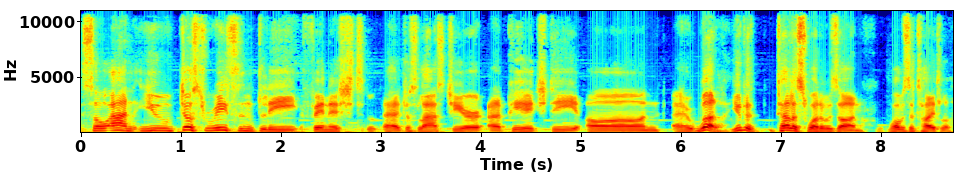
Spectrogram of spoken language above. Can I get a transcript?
So, Anne, you just recently finished, uh, just last year, a PhD on. Uh, well, you tell us what it was on. What was the title?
